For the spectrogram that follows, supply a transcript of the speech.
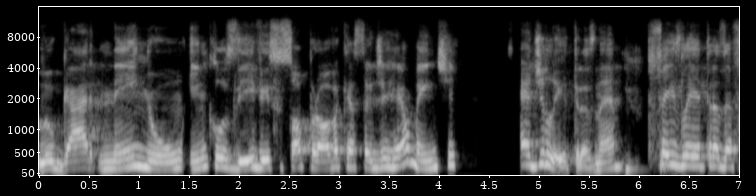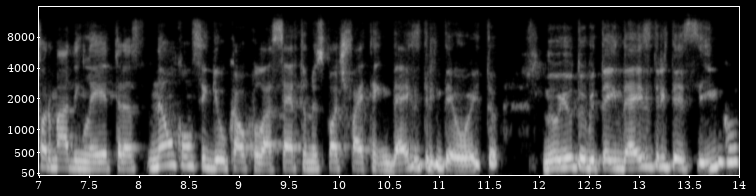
Lugar nenhum. Inclusive, isso só prova que a Sandy realmente é de letras, né? Fez letras, é formada em letras, não conseguiu calcular certo. No Spotify tem 10,38, no YouTube tem 10,35.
